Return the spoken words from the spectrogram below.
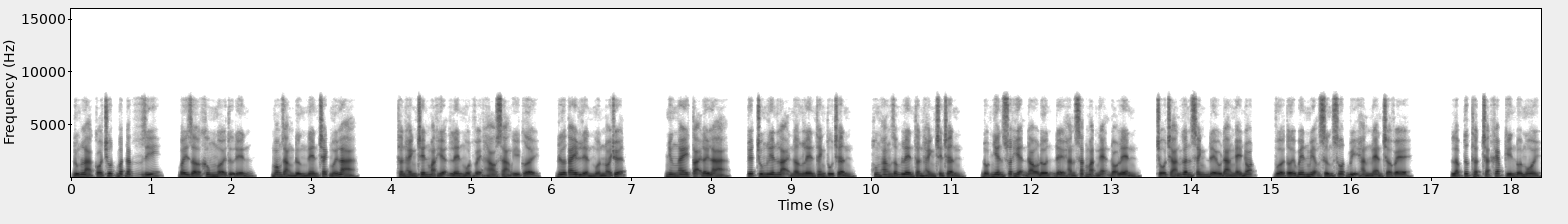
đúng là có chút bất đắc dĩ, bây giờ không mời tự đến, mong rằng đừng nên trách mới là. Thần hành trên mặt hiện lên một vệ hào sảng ý cười, đưa tay liền muốn nói chuyện. Nhưng ngay tại đây là, tuyết trung liên lại nâng lên thanh tú chân, hung hăng dẫm lên thần hành trên chân, đột nhiên xuất hiện đau đớn để hắn sắc mặt nghẹn đỏ lên, chỗ chán gân xanh đều đang nhảy nhót, vừa tới bên miệng sừng sốt bị hắn nén trở về. Lập tức thật chặt khép kín đôi môi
